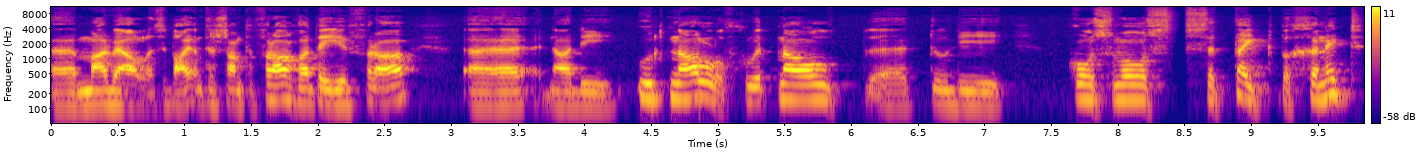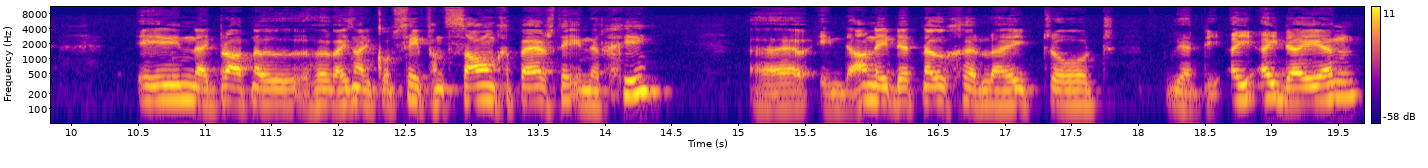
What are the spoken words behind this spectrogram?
Uh maar wel, is 'n baie interessante vraag wat hy hier vra uh na die oerknal of grootknal uh, toe die kosmos se tyd begin het en hy praat nou verwys na die konsep van saamgeperste energie. Uh en dan het dit nou gelei tot weer die uitdaging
